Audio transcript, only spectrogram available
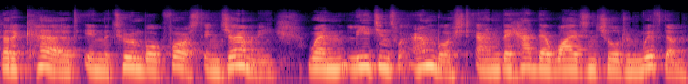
that occurred in the Teutoburg forest in Germany when legions were ambushed and they had their wives and children with them,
